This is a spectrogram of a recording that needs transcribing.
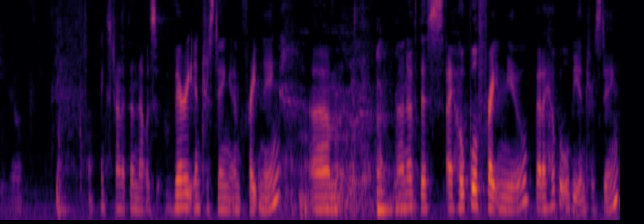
you. Thanks, Jonathan. That was very interesting and frightening. Um, none of this, I hope, will frighten you, but I hope it will be interesting.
